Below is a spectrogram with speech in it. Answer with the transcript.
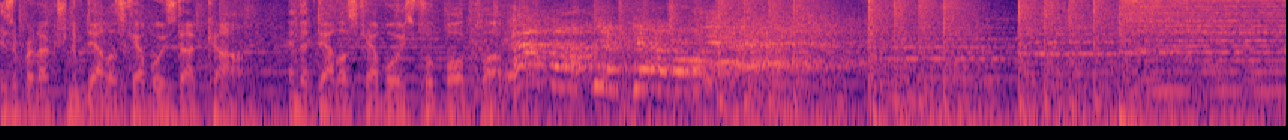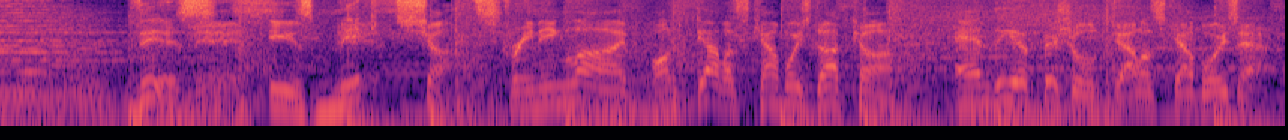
is a production of DallasCowboys.com and the Dallas Cowboys Football Club. How about them Cowboys? This, this is Mick Shots, streaming live on DallasCowboys.com and the official Dallas Cowboys app.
